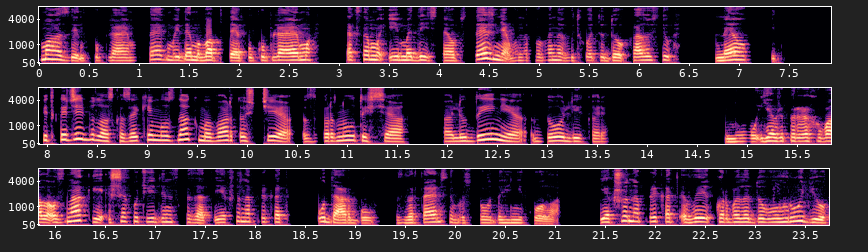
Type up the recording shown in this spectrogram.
в магазин, купляємо, так як ми йдемо в аптеку, купляємо, так само і медичне обстеження, воно повинно відходити до казусів необхідно. Підкажіть, будь ласка, за якими ознаками варто ще звернутися е, людині до лікаря? Ну, я вже перерахувала ознаки. Ще хочу єдине сказати: якщо, наприклад, удар був, звертаємося обов'язково до гінеколога. Якщо, наприклад, ви кормили довгу груддю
